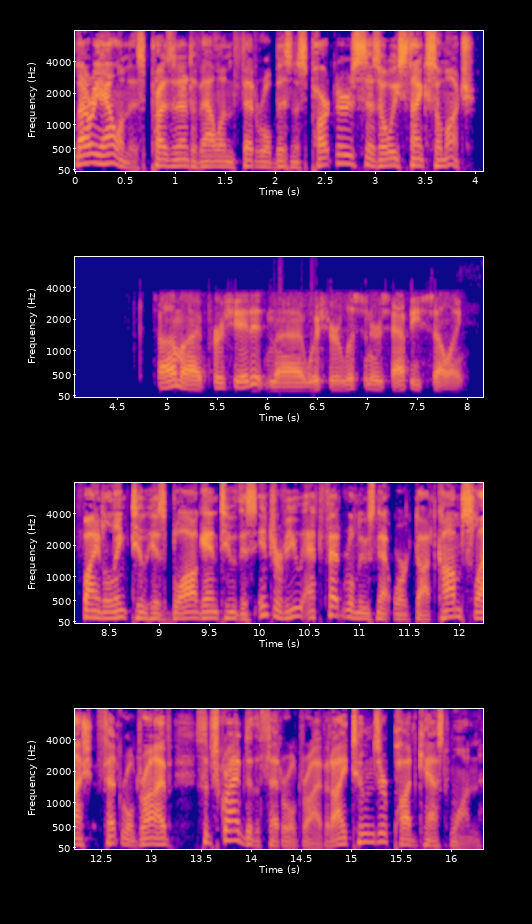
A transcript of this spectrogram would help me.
Larry Allen is president of Allen Federal Business Partners. As always, thanks so much. Tom, I appreciate it, and I wish your listeners happy selling. Find a link to his blog and to this interview at federalnewsnetwork.com slash Federal Drive. Subscribe to the Federal Drive at iTunes or Podcast One.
